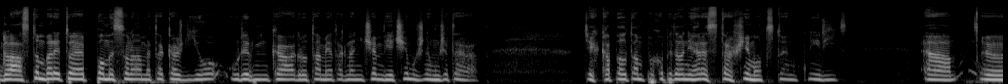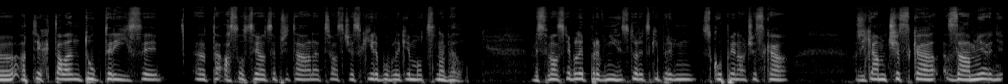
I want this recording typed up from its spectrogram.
Glastonbury to je pomyslná meta každého hudebníka, kdo tam je, tak na ničem větším už nemůžete hrát. Těch kapel tam pochopitelně hraje strašně moc, to je nutný říct. A, e, a těch talentů, který si e, ta asociace přitáhne třeba z České republiky, moc nebyl. My jsme vlastně byli první, historicky první skupina česká, říkám česká záměrně,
